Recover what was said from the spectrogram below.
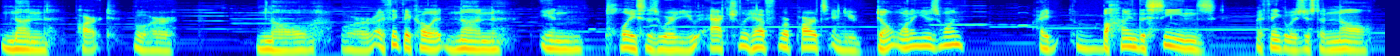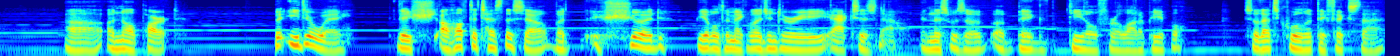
none part or null, or I think they call it none in places where you actually have four parts and you don't want to use one. I, behind the scenes, I think it was just a null, uh, a null part. But either way, they I'll have to test this out, but they should be able to make legendary axes now. And this was a, a big deal for a lot of people. So that's cool that they fixed that.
